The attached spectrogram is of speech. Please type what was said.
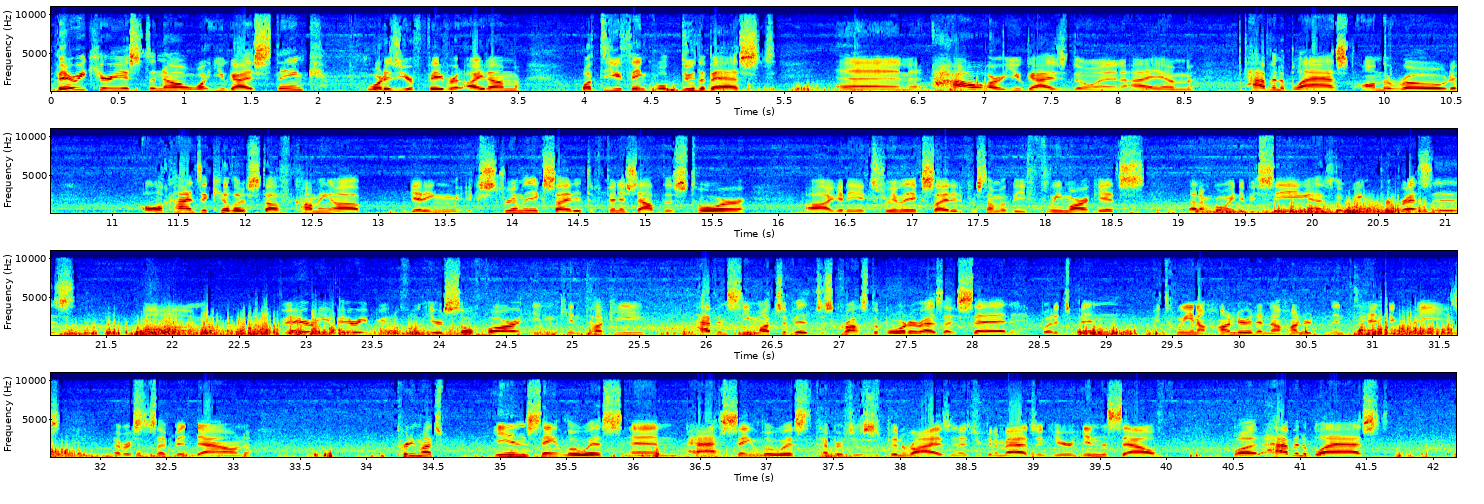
Very curious to know what you guys think. What is your favorite item? What do you think will do the best? And how are you guys doing? I am having a blast on the road. All kinds of killer stuff coming up. Getting extremely excited to finish out this tour. Uh, getting extremely excited for some of the flea markets that I'm going to be seeing as the week progresses. Very, very beautiful here so far in Kentucky. Haven't seen much of it, just crossed the border as I said, but it's been between 100 and 110 degrees ever since I've been down pretty much in St. Louis and past St. Louis. Temperature's been rising, as you can imagine, here in the south, but having a blast.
